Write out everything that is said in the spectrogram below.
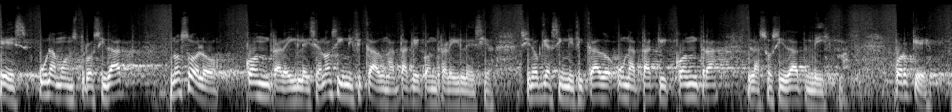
es una monstruosidad no solo contra la iglesia, no ha significado un ataque contra la iglesia, sino que ha significado un ataque contra la sociedad misma. ¿Por qué?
